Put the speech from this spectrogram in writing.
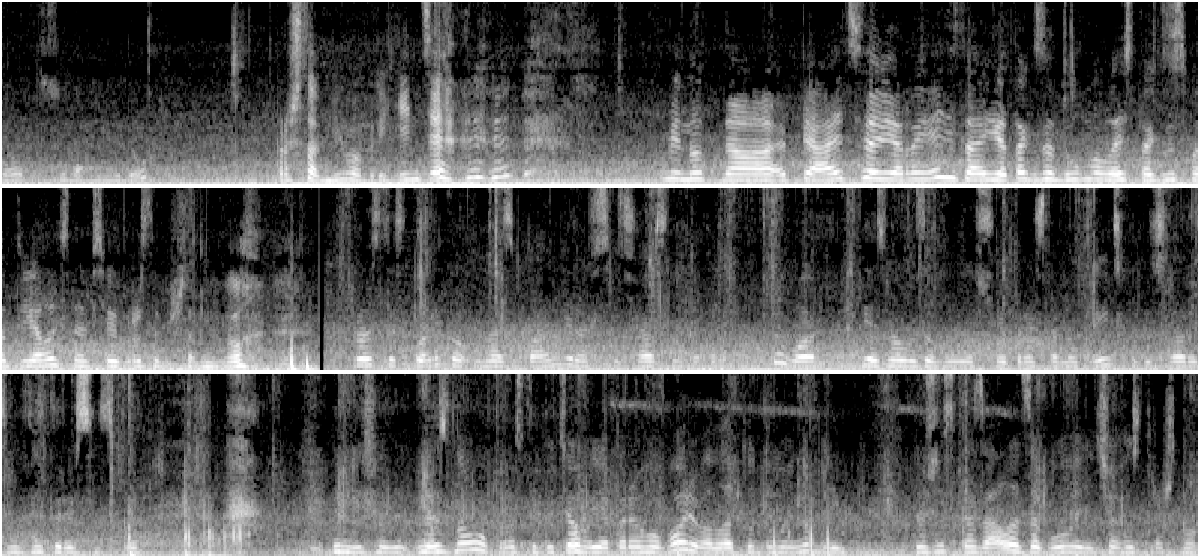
От сюди йду. Прошла мимо, прикиньте. Минут на пять, наверное, я не знаю, я так задумалась, так засмотрелась на все и просто пришла мимо. Просто сколько у нас баннеров сейчас на которых... Ну вот, я знову забула, що я перейшла на українську, почала розмовляти російською. Вірніше, не знову, просто до цього я переговорювала, а тут думаю, ну блін, вже сказала, забула, нічого страшного.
